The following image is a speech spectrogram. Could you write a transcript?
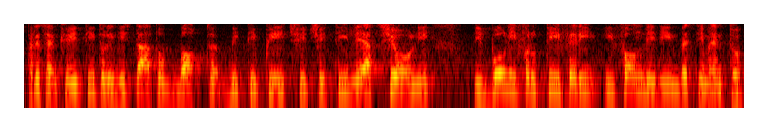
per esempio i titoli di Stato, BOT, BTP, CCT, le azioni, i buoni fruttiferi, i fondi di investimento,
